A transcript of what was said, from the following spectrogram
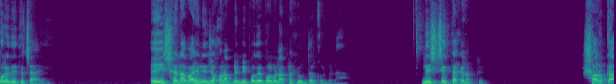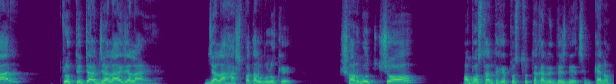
করে দিতে চাই। এই সেনাবাহিনী যখন আপনি বিপদে পড়বেন, আপনাকে উদ্ধার করবে না। নিশ্চিত থাকেন আপনি। সরকার প্রতিটা জেলায় জেলায়, জেলা হাসপাতালগুলোকে সর্বোচ্চ অবস্থান থেকে প্রস্তুত থাকার নির্দেশ দিয়েছেন। কেন?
